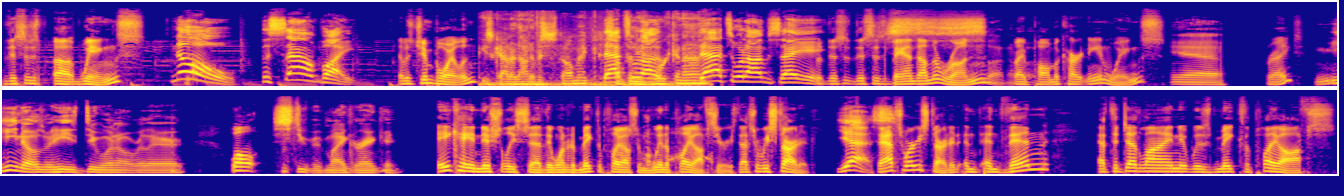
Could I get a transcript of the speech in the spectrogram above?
This is uh, Wings. No, the soundbite. That was Jim Boylan. He's got it out of his stomach. That's what he's I'm working on. That's what I'm saying. But this is this is Band on the Run of by a- Paul McCartney and Wings, yeah, right? he knows what he's doing over there. Well, Stupid Mike Rankin. AK initially said they wanted to make the playoffs and win a playoff series. That's where we started. Yes, That's where we started, and and then at the deadline it was make the playoffs.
